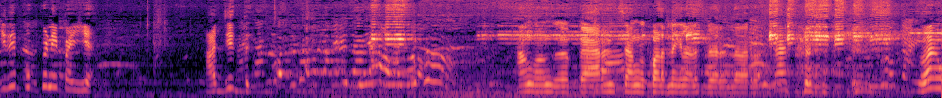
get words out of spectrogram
இது புக்குனி பையன் அஜித் அவங்க அவங்க பேரண்ட்ஸ் அவங்க குழந்தைங்கள அழைச்சிட்டு வரத வர்றாங்க வாங்க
